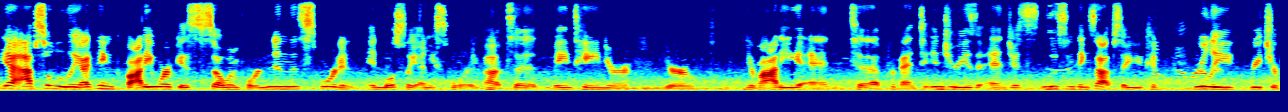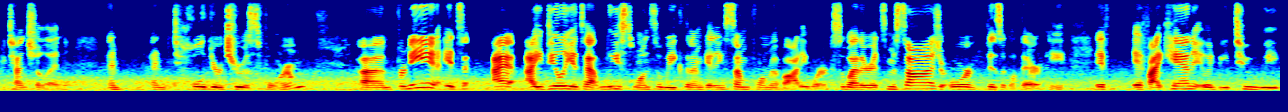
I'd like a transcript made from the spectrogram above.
Yeah, absolutely. I think body work is so important in this sport and in mostly any sport uh, to maintain your your your body and to prevent injuries and just loosen things up so you can really reach your potential and and and hold your truest form. Um, for me, it's I, ideally it's at least once a week that I'm getting some form of body work. So whether it's massage or physical therapy, if if I can, it would be two week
